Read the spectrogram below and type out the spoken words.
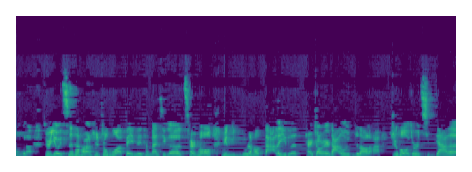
复了。就是有一次他好像是周末被那他们班几个刺儿头给堵住，然后打了一顿，还是找人打的，我就不知道了啊。之后就是请假了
